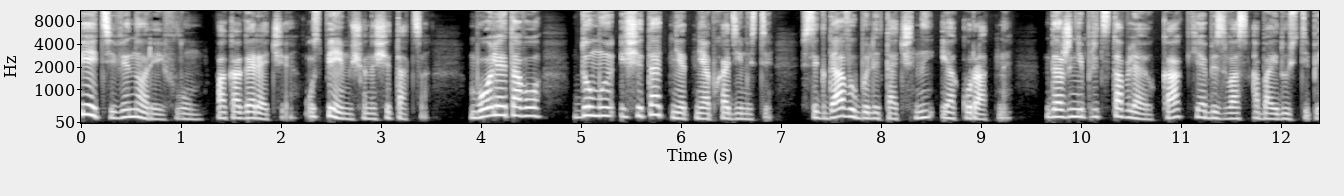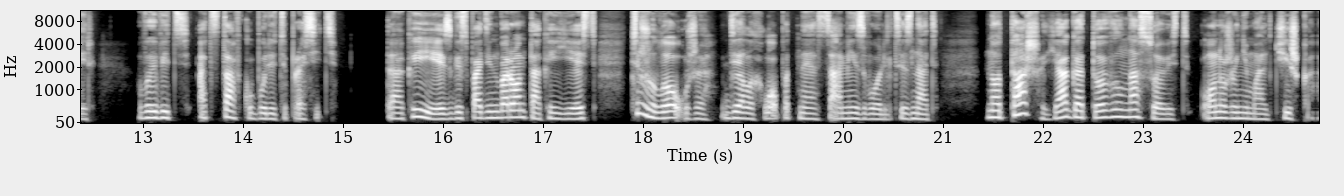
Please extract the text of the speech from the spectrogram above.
Пейте вино, Рейфлун, пока горячее. Успеем еще насчитаться. Более того, думаю, и считать нет необходимости. Всегда вы были точны и аккуратны. Даже не представляю, как я без вас обойдусь теперь. Вы ведь отставку будете просить. Так и есть, господин барон, так и есть. Тяжело уже, дело хлопотное, сами изволите знать. Но Таша я готовил на совесть, он уже не мальчишка,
